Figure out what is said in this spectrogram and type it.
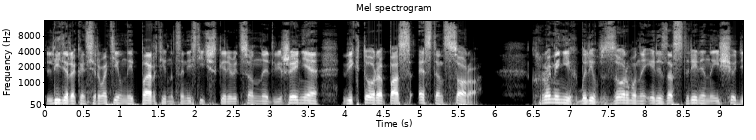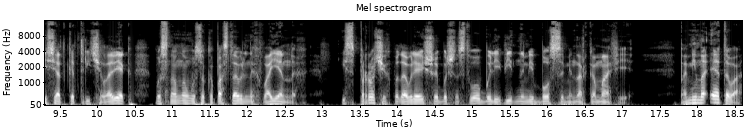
лидера консервативной партии «Националистическое революционное движение» Виктора Пас Эстенсоро. Кроме них были взорваны или застрелены еще десятка три человек, в основном высокопоставленных военных. Из прочих подавляющее большинство были видными боссами наркомафии. Помимо этого,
